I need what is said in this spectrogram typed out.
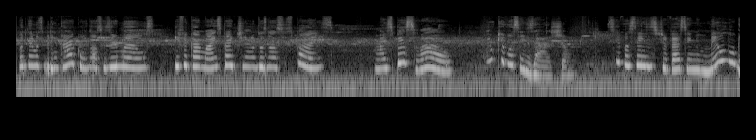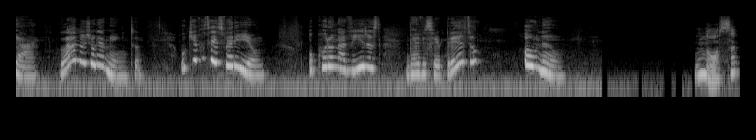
Podemos brincar com nossos irmãos e ficar mais pertinho dos nossos pais. Mas, pessoal, e o que vocês acham? Se vocês estivessem no meu lugar, lá no julgamento, o que vocês fariam? O coronavírus deve ser preso ou não? Nossa,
